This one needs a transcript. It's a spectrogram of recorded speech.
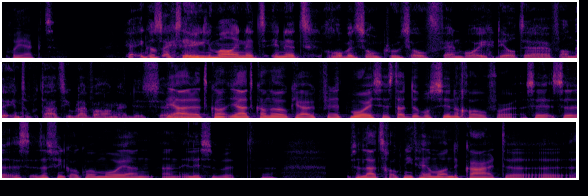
project. Ja, ik was echt helemaal in het, in het Robinson Crusoe fanboy gedeelte van de interpretatie blijven hangen. Dus, eh, Ja, het kan, ja, het kan ook. Ja, ik vind het mooi. Ze is daar dubbelzinnig over. Ze, ze, dat vind ik ook wel mooi aan, aan Elizabeth. Eh, ze laat zich ook niet helemaal aan de kaarten eh,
